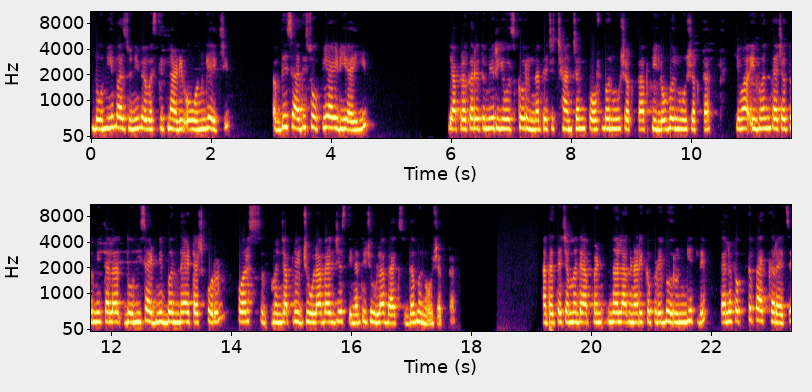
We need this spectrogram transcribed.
दोन्ही बाजूनी व्यवस्थित नाडी ओवून घ्यायची. अगदी साधी सोपी आयडिया आहे ही. या प्रकारे तुम्ही रियूज करून ना त्याचे छान छान पफ बनवू शकता पिलो बनवू शकता किंवा इव्हन त्याच्या तुम्ही त्याला दोन्ही साईडनी बंद अटॅच करून पर्स म्हणजे आपली झोला बॅग जी असते ना ती झोला बॅग सुद्धा बनवू शकता आता त्याच्यामध्ये आपण न लागणारे कपडे भरून घेतले त्याला फक्त पॅक करायचे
